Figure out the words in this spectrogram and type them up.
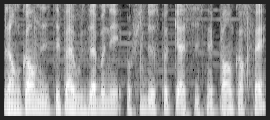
Là encore, n'hésitez pas à vous abonner au fil de ce podcast si ce n'est pas encore fait.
